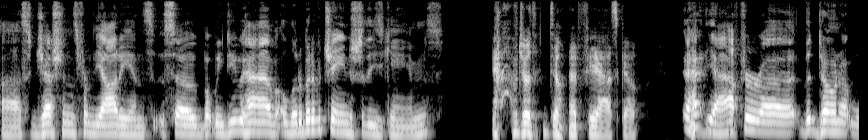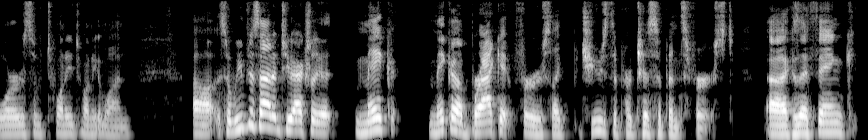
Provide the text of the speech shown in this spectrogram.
uh, suggestions from the audience. So, but we do have a little bit of a change to these games. After the donut fiasco. yeah, after uh, the donut wars of 2021. Uh, so we've decided to actually make make a bracket first, like choose the participants first, because I think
